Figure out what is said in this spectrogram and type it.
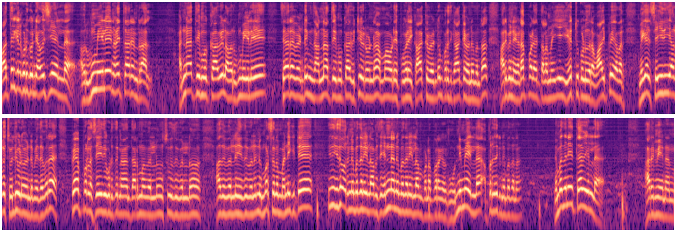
பத்திரிகைகள் கொடுக்க வேண்டிய அவசியம் இல்லை. அவர் உண்மையிலே நினைத்தார் என்றால் அதிமுகவில் அவர் உண்மையிலே சேர வேண்டும். இந்த அதிமுக வெற்றி பெற வேண்டும் அம்மாவுடைய புகழை காக்க வேண்டும் புரட்சி காக்க வேண்டும் என்றால் அறிவினை எடப்பாடி தலைமையை ஏற்றுக்கொள்கிற வாய்ப்பை அவர் மிக செய்தியாக சொல்லிவிட வேண்டுமே தவிர பேப்பரில் செய்தி கொடுத்து நான் தர்மம் வெல்லும் சூது வெல்லும் அது வெல்லும் இது வெல்லும் விமர்சனம் பண்ணிக்கிட்டு இது இது ஒரு நிபந்தனை இல்லாமல் என்ன நிபந்தனை இல்லாமல் பண்ண போகிறாங்க ஒன்றுமே இல்லை. அப்புறம் இதுக்கு நிபந்தனை? நிபந்தனையே தேவையில்லை. அருமையனன்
